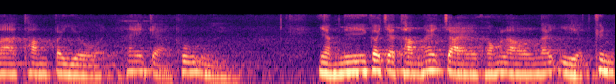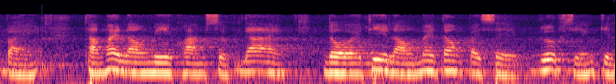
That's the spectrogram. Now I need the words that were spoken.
มาทำประโยชน์ให้แก่ผู้อื่น อย่างนี้ก็จะทำให้ใจของเราละเอียดขึ้นไปทำให้เรามีความสุขได้ โดยที่เราไม่ต้องไปเสพรูปเสียงกลิ่น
